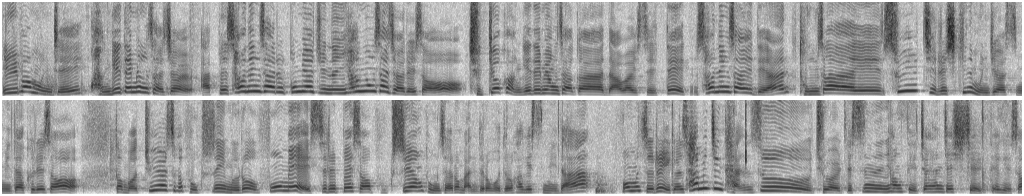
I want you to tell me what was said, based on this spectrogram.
1번 문제 관계대명사절 앞에 선행사를 꾸며주는 형용사절에서 주격 관계대명사가 나와 있을 때 선행사에 대한 동사의 수일치를 시키는 문제였습니다. 그래서 더 materials가 복수이므로 form의 s를 빼서 복수형 동사로 만들어 보도록 하겠습니다. forms를 이건 3인칭 단수 주어일 때 쓰는 형태죠. 현재 시제일 때 그래서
